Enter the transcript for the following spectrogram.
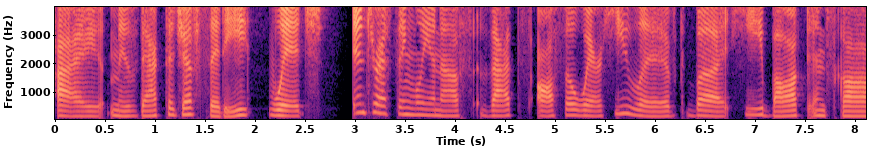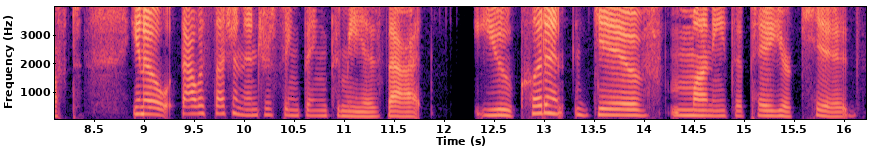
I moved back to Jeff City, which interestingly enough, that's also where he lived, but he balked and scoffed. You know, that was such an interesting thing to me is that you couldn't give money to pay your kids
